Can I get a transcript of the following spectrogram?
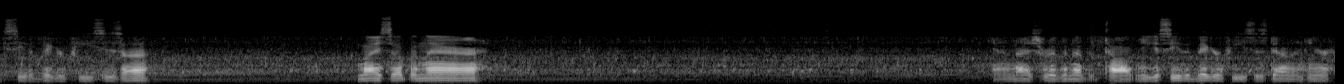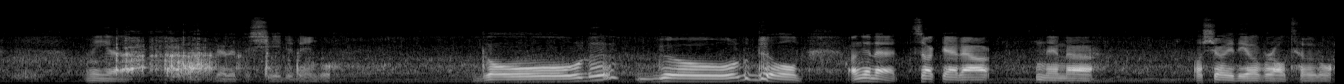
You see the bigger pieces, huh? Nice up in there. And a nice ribbon at the top. You can see the bigger pieces down in here. Let me, uh, it at the shaded angle. Gold, gold, gold. I'm gonna suck that out and then, uh, I'll show you the overall total.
